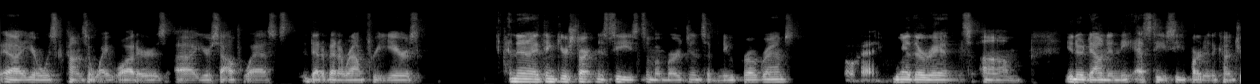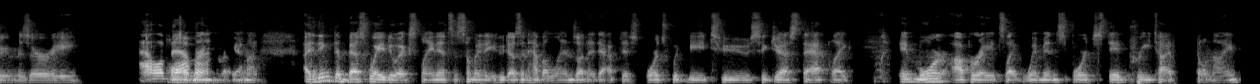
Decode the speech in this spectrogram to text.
uh, your Wisconsin Whitewaters, uh, your Southwest that have been around for years. And then I think you're starting to see some emergence of new programs. Okay. Whether it's, um, you know, down in the SEC part of the country, Missouri, Alabama. Alabama. I think the best way to explain it to somebody who doesn't have a lens on adaptive sports would be to suggest that like it more operates like women's sports did pre Title IX,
